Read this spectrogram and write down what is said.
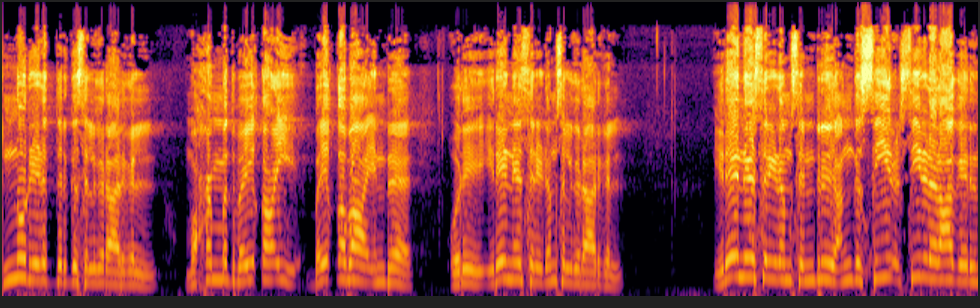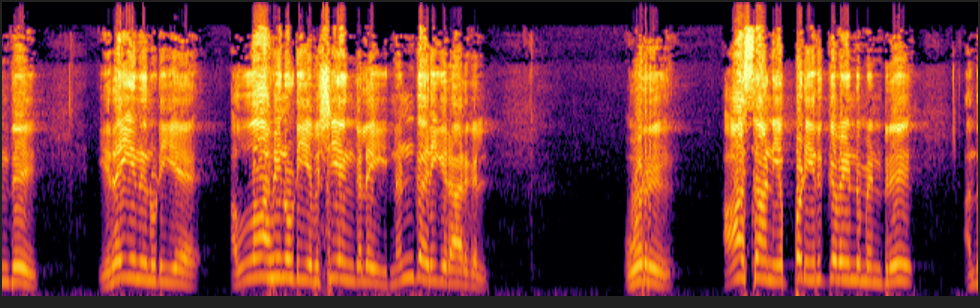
இன்னொரு இடத்திற்கு செல்கிறார்கள். முகமது பைகாய் பைகபா என்ற ஒரு இறைநேசரிடம் செல்கிறார்கள். இறைநேசரிடம் சென்று அங்கு சீர் சீரிடராக இருந்து இறையினுடைய அல்லாஹினுடைய விஷயங்களை நன்கு அறிகிறார்கள். ஒரு ஆசான் எப்படி இருக்க வேண்டும் என்று அந்த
